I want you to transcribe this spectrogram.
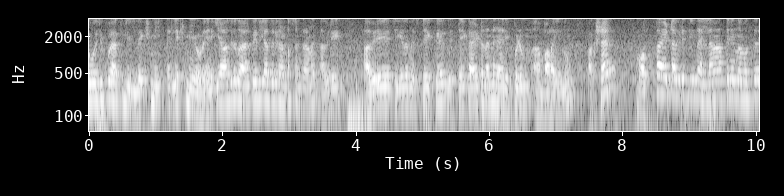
യോജിപ്പ് ആക്ച്വലി ലക്ഷ്മി ലക്ഷ്മിയോട്. എനിക്ക് യാതൊരു താല്പര്യമില്ലാത്തൊരു കണ്ടസ്റ്റന്റാണ് അവർ അവർ ചെയ്ത മിസ്റ്റേക്ക് മിസ്റ്റേക്ക് ആയിട്ട് തന്നെ ഞാൻ ഇപ്പോഴും പറയുന്നു. പക്ഷേ മൊത്തമായിട്ട് അവർ ചെയ്യുന്ന എല്ലാത്തിനും നമുക്ക്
